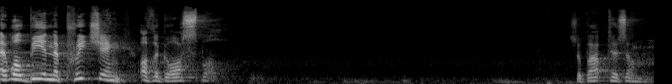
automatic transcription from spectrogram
it will be in the preaching of the gospel. So, baptism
